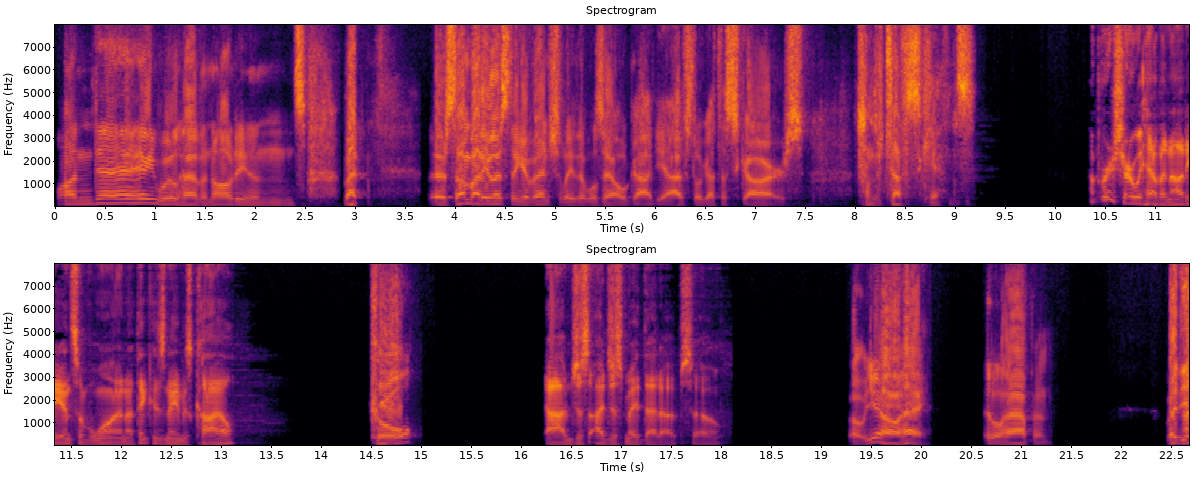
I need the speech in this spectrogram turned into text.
one day we'll have an audience. But there's somebody listening eventually that will say, oh, God, yeah, I've still got the scars from the tough skins. I'm pretty sure we have an audience of one. I think his name is Kyle. Cool. I'm just I just made that up. So But you know, hey, it'll happen. But yeah,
